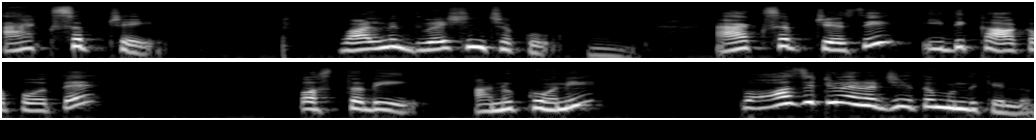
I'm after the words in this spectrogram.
యాక్సెప్ట్ చేయి. వాళ్ళని ద్వేషించకు. యాక్సెప్ట్ చేసి ఇది కాకపోతే వస్తుంది అనుకొని పాజిటివ్ ఎనర్జీతో ముందుకెళ్ళు.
